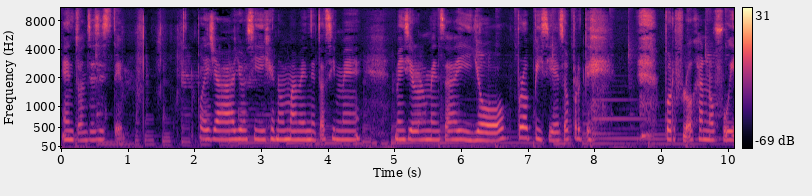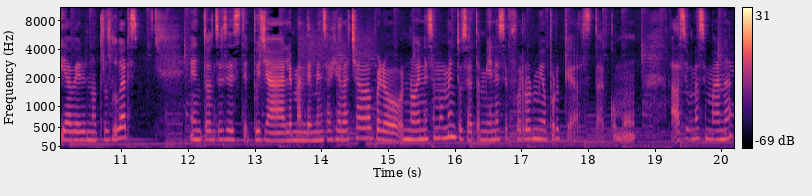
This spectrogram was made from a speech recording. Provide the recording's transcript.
Entonces, este, pues ya yo sí dije, no mames, neta, sí me, me hicieron mensa y yo propicié eso porque por floja no fui a ver en otros lugares. Entonces, este, pues ya le mandé mensaje a la chava, pero no en ese momento, o sea, también ese fue error mío porque hasta como hace una semana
